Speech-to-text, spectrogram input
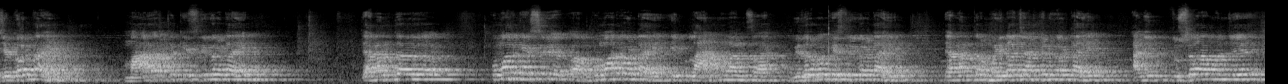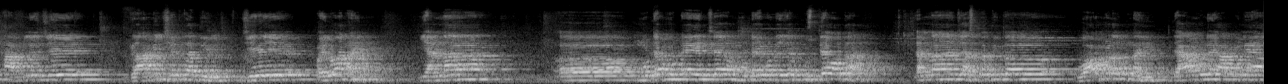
जे गट आहेत महाराष्ट्र केसरी गट आहे. त्यानंतर कुमार केसरी कुमार गट आहे एक लहान मुलांचा विदर्भ केसरी गट आहे. त्यानंतर महिला चॅम्पियन गट आहे. आणि दुसरा म्हणजे आपले जे ग्रामीण क्षेत्रातील जे पैलवान आहेत यांना अ, मोठ्या मोठ्या याच्या मोठ्या मोठ्या ज्या कुस्त्या होतात त्यांना जास्त तिथं वाव मिळत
